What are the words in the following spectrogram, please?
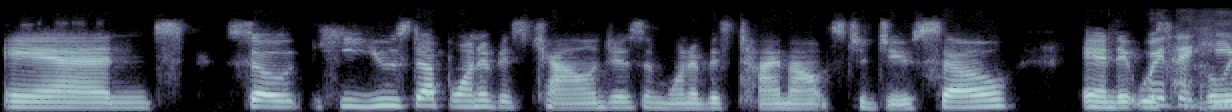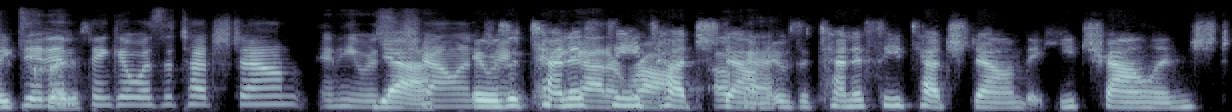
And so he used up one of his challenges and one of his timeouts to do so. And it was Wait, he didn't think it was a touchdown, and he was yeah, challenging. It was a Tennessee touchdown. Okay. It was a Tennessee touchdown that he challenged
